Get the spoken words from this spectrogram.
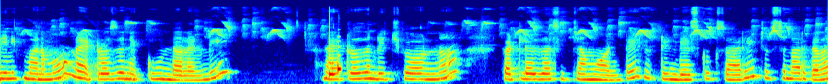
దీనికి మనము నైట్రోజన్ ఎక్కువ ఉండాలండి. నైట్రోజన్ రిచ్గా ఉన్న ఫర్టిలైజర్స్ ఇచ్చాము అంటే ఫిఫ్టీన్ డేస్కి ఒకసారి. చూస్తున్నారు కదా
